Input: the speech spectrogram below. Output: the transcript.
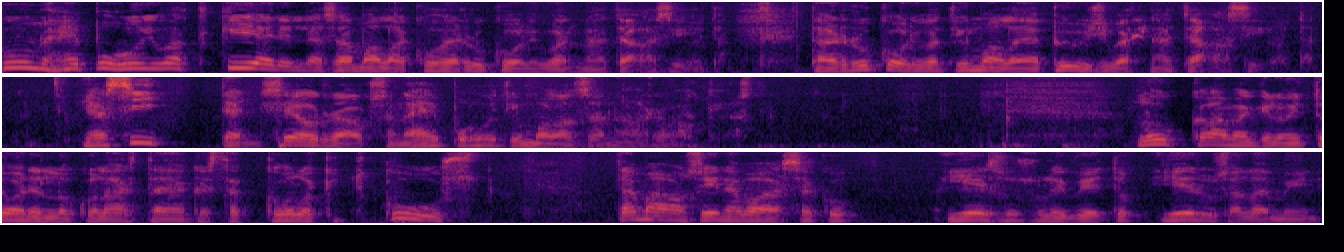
kun he puhuivat kielillä samalla, kun he rukoilivat näitä asioita. Tai rukoilivat Jumalaa ja pyysivät näitä asioita. Ja sitten sitten seurauksena he puhuivat Jumalan sanaa rohkeasti. Luukka evankeliumin toinen luku lähestää jakesta 36. Tämä on siinä vaiheessa, kun Jeesus oli viety Jerusalemiin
